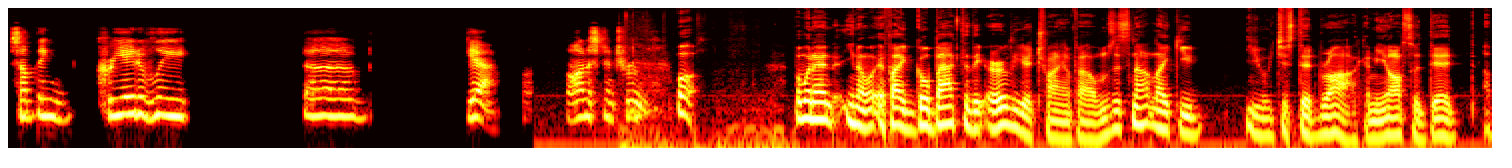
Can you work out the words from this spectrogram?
something creatively, uh, yeah, honest and true. Well, but when I, you know, if I go back to the earlier Triumph albums, it's not like you, you just did rock. I mean, you also did a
